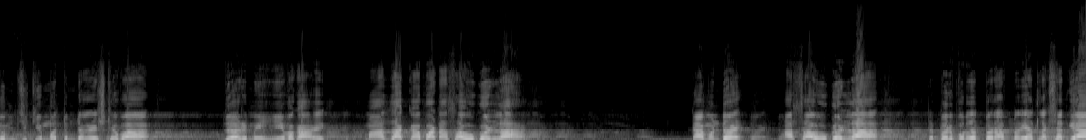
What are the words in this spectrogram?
तुमची किंमत तुमच्याकडेच ठेवा. जर मी ही बघा माझा कपाट असा उघडला. काय म्हणतोय? असा उघडला तर भरपूर दत्तर आपण यात लक्षात घ्या.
